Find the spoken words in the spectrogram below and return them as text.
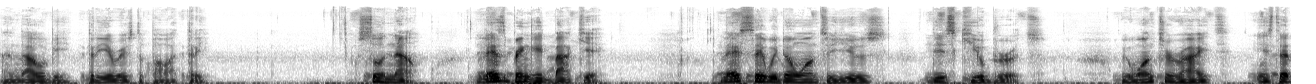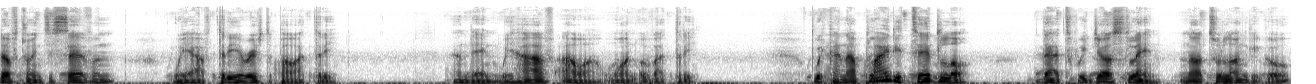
and that will be 3 raised to power 3. So now, let's bring it back here. Let's say we don't want to use this cube root. We want to write, instead of 27, we have 3 raised to power 3. And then we have our 1 over 3. We can apply the third law that we just learned not too long ago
